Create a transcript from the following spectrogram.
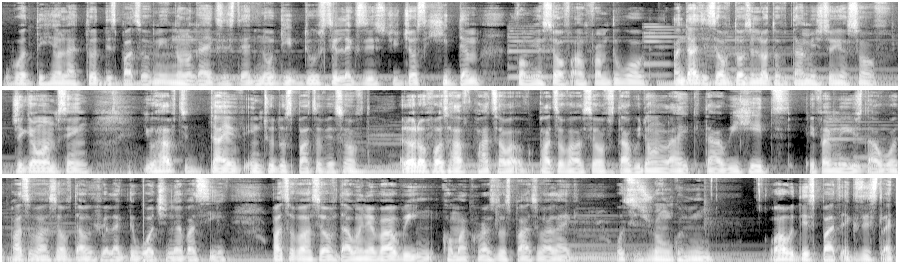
what the hell i thought these parts of me no longer existed. No they do still exist. You just hid them from yourself and from the world. And that itself does a lot of damage to yourself. Do you get what i'm saying? You have to dive into those parts of yourself. A lot of us have parts of parts of ourselves that we don't like that we hate if i may use that word. Parts of ourselves that we feel like the world should never see. Parts of ourselves that whenever we come across those parts we're like what is wrong with me why would this part exist? Like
